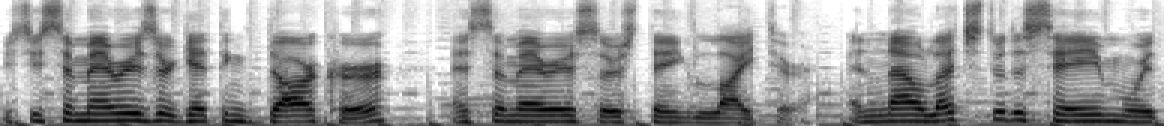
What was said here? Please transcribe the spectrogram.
You see some areas are getting darker and some areas are staying lighter. And now let's do the same with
